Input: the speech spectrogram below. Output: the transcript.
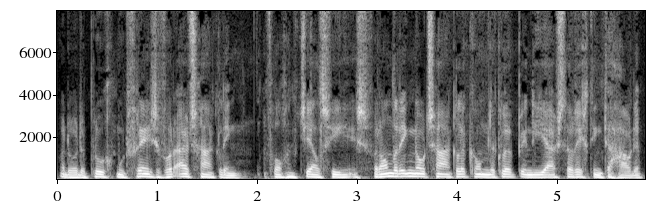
Waardoor de ploeg moet vrezen voor uitschakeling. Volgens Chelsea is verandering noodzakelijk om de club in de juiste richting te houden.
